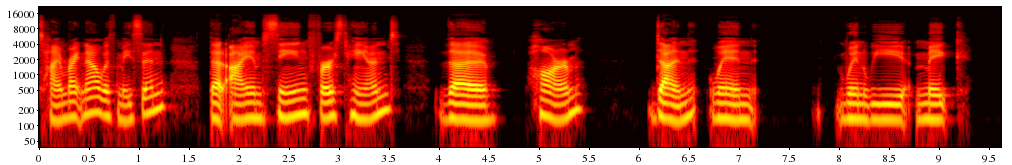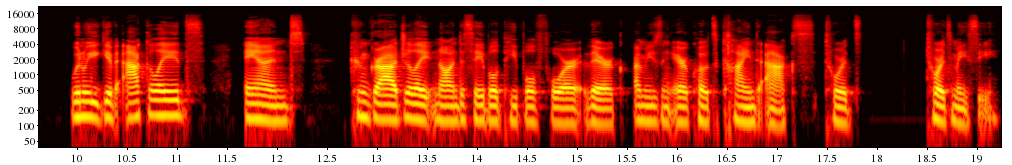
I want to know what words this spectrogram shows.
time right now with Macy that i am seeing firsthand the harm done when when we make when we give accolades and congratulate non-disabled people for their i'm using air quotes kind acts towards towards macy.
